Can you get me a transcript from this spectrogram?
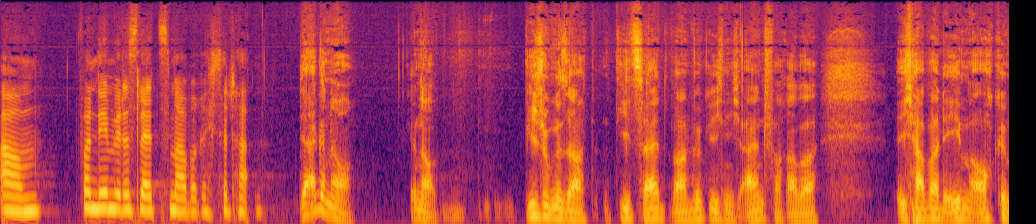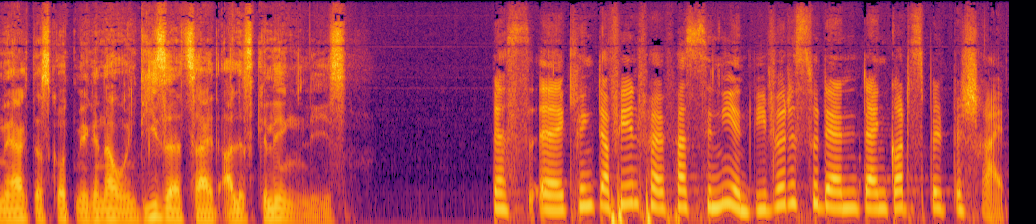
ähm, von dem wir das letzte Mal berichtet hatten. Ja, genau. Genau. Wie schon gesagt, die Zeit war wirklich nicht einfach, aber ich habe halt eben auch gemerkt, dass Gott mir genau in dieser Zeit alles gelingen ließ. Das äh, klingt auf jeden Fall faszinierend. Wie würdest du denn dein Gottesbild beschreiben?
